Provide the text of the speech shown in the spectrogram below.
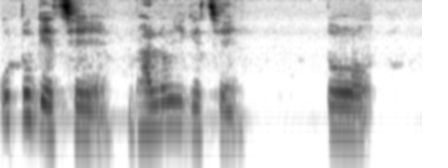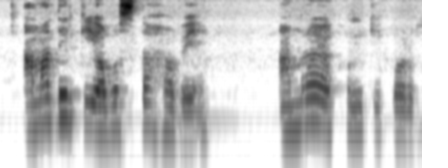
ও তো গেছে, ভালোই গেছে। তো আমাদের কি অবস্থা হবে? আমরা এখন কি করব?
